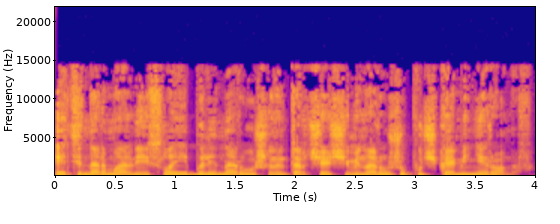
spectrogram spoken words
эти нормальные слои были нарушены торчащими наружу пучками нейронов.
